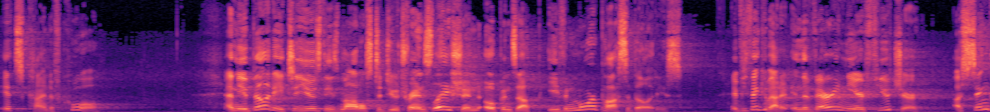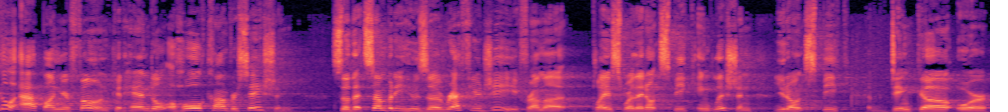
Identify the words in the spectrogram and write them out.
It's kind of cool. And the ability to use these models to do translation opens up even more possibilities. If you think about it, in the very near future, a single app on your phone could handle a whole conversation so that somebody who's a refugee from a place where they don't speak English and you don't speak Dinka or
